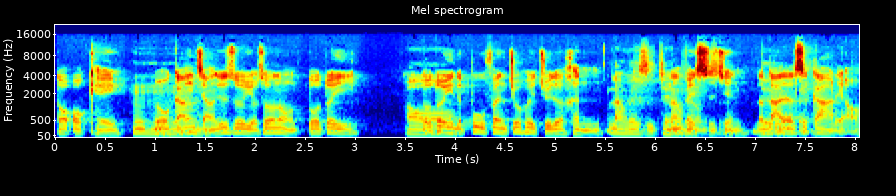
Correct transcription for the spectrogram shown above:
都 OK。嗯，我刚刚讲就是说，有时候那种多对一、多对一的部分，就会觉得很浪费时间，浪费时间。那大家是尬聊，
